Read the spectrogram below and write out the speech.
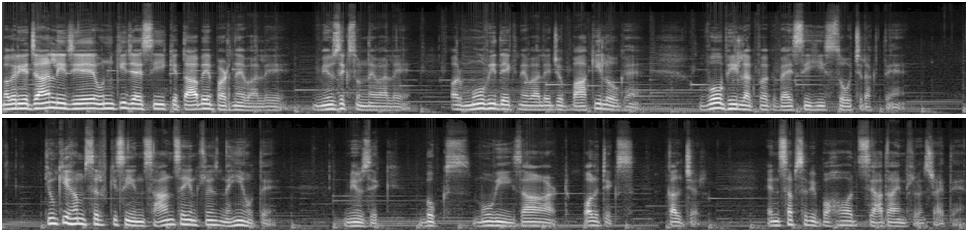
मगर ये जान लीजिए, उनकी जैसी किताबें पढ़ने वाले म्यूज़िक सुनने वाले और मूवी देखने वाले जो बाकी लोग हैं, वो भी लगभग वैसी ही सोच रखते हैं। क्योंकि हम सिर्फ़ किसी इंसान से इन्फ्लुएंस नहीं होते। Music books movies art politics culture इन सबसे भी बहुत ज़्यादा इन्फ्लुएंस रहते हैं।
